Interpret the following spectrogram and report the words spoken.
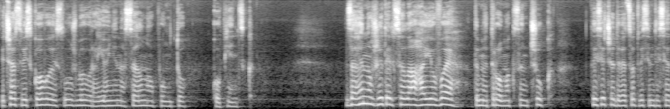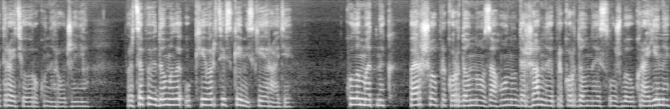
під час військової служби у районі населеного пункту Куп'янськ. Загинув житель села Гайове Дмитро Максимчук 1983 року народження. Про це повідомили у Ківерцівській міській раді. Кулеметник першого прикордонного загону Державної прикордонної служби України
